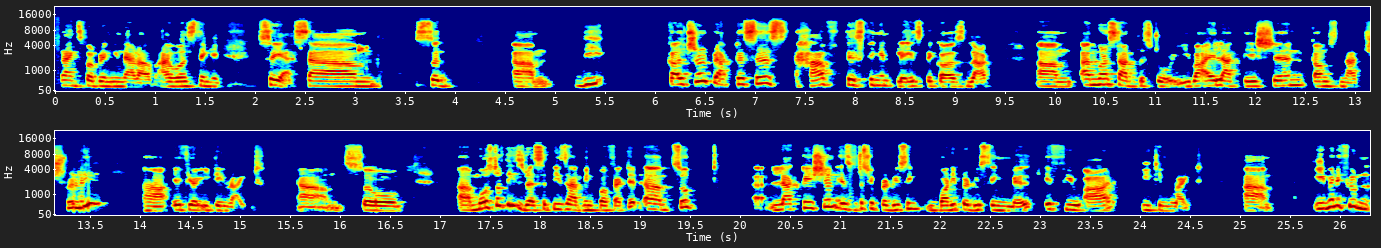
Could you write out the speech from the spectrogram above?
thanks for bringing that up i was thinking so yes um, so um, the cultural practices have this thing in place because lact um, I'm going to start with the story. Why lactation comes naturally uh, if you're eating right. Um, so uh, most of these recipes have been perfected. Uh, so lactation is just producing body producing milk if you are eating right. Um, even if you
